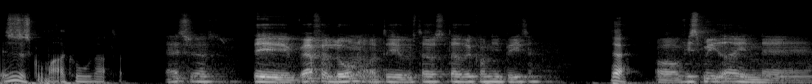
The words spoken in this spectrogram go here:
det synes jeg er sgu meget cool, altså. Ja, jeg synes også. Det er i hvert fald låne, og det er jo stadig, stadigvæk kun i en beta. Ja. Og vi smider en, øh,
